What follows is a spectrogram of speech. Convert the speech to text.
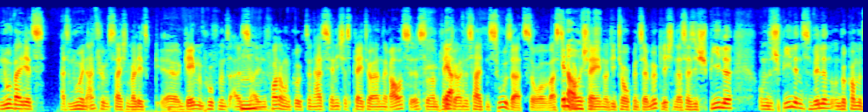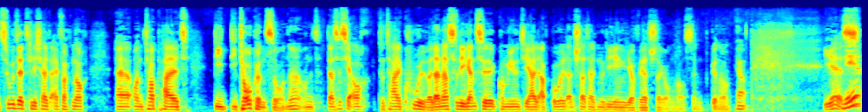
nur weil jetzt also nur in Anführungszeichen, weil jetzt äh, Game Improvements als mhm. in den Vordergrund gerückt sind, heißt es ja nicht, dass Play to Earn raus ist, sondern Play to Earn ist halt ein Zusatz, so was genau, die Blockchain richtig. und die Tokens ermöglichen. Das heißt, ich spiele um des Spielens willen und bekomme zusätzlich halt einfach noch äh, on top halt die die Tokens so, ne? Und das ist ja auch total cool, weil dann hast du die ganze Community halt abgeholt, anstatt halt nur diejenigen, die auf Wertsteigerung aus sind. Genau. Ja. Yes. Nee,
